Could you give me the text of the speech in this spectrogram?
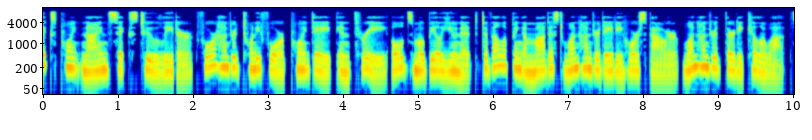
6.962-litre 424.8 in 3 Oldsmobile unit developing a modest 180 horsepower 130 kilowatts.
